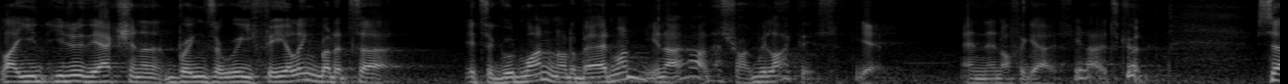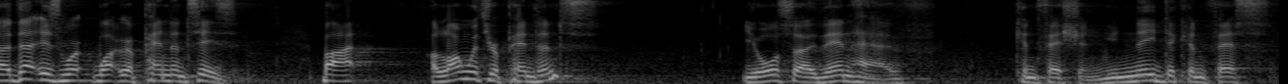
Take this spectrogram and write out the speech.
like you, you do the action and it brings a re-feeling, but it's a, it's a good one, not a bad one. You know, oh, that's right, we like this. Yeah. And then off it goes. You know, it's good. So that is what, what repentance is. But along with repentance, you also then have confession. You need to confess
